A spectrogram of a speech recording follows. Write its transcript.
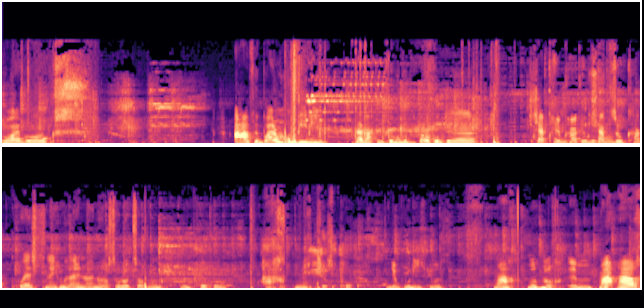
Rollbox. Ah, für Byron und Bibi. Danach die 75 Powerpunkte. Ich habe keine. hab Kacke Ich habe so Kack-Quests. Ne? Ich muss eine nur noch Solo zocken. Und Poco. Acht Matches Poco. Ja, Brudi, ich muss, Mach. muss noch, ähm, Mach. ach.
